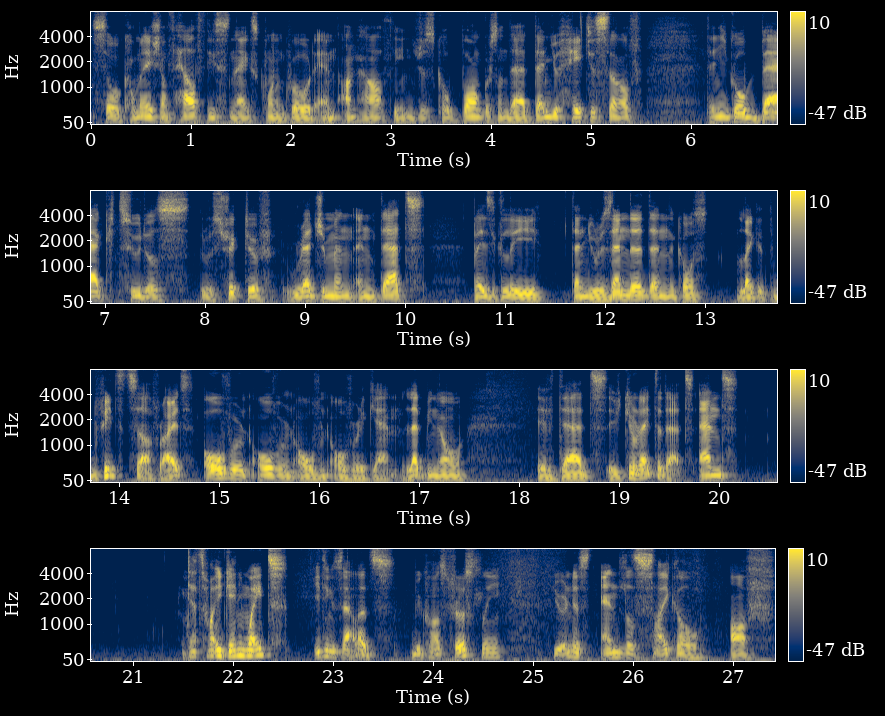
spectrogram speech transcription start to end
so a combination of healthy snacks, quote unquote, and unhealthy, and you just go bonkers on that. Then you hate yourself. Then you go back to those restrictive regimen, and that basically then you resent it. Then it goes like it repeats itself, right? Over and over and over and over again. Let me know if that if you can relate to that, and that's why you're gaining weight eating salads because firstly you're in this endless cycle of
